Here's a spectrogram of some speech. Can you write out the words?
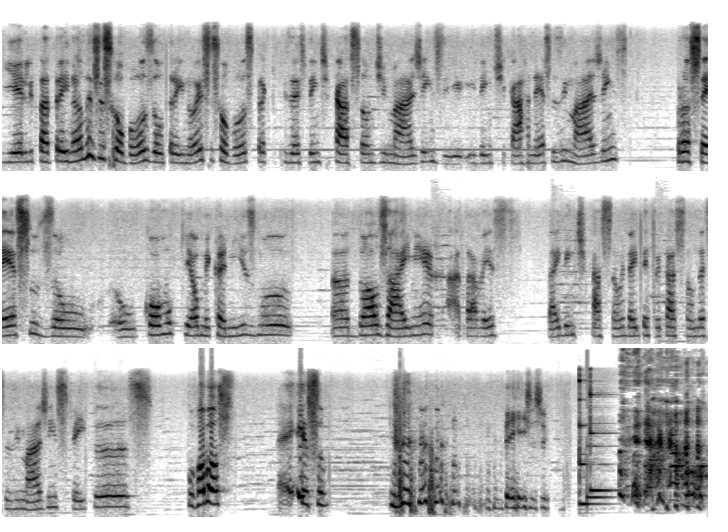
E ele está treinando esses robôs, ou treinou esses robôs, para que fizesse identificação de imagens e identificar nessas imagens processos ou ou como que é o mecanismo uh, do Alzheimer através da identificação e da interpretação dessas imagens feitas por robôs. É isso. Beijo. Acabou.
